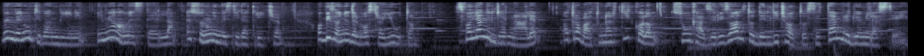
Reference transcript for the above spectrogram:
Benvenuti bambini, il mio nome è Stella e sono un'investigatrice. Ho bisogno del vostro aiuto. Sfogliando il giornale ho trovato un articolo su un caso irrisolto del 18 settembre 2006.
